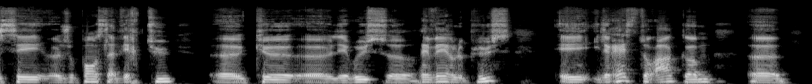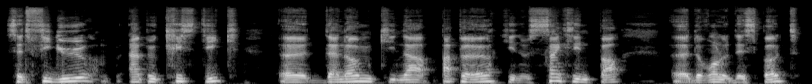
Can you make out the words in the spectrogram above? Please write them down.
c'est, je pense, la vertu que les Russes révèrent le plus, et il restera comme cette figure un peu christique d'un homme qui n'a pas peur, qui ne s'incline pas devant le despote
